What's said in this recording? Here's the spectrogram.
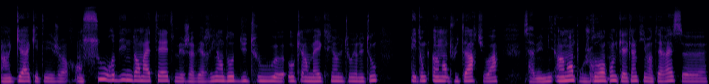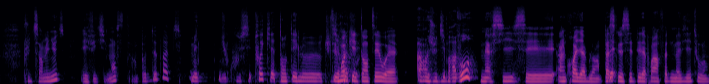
un gars qui était genre en sourdine dans ma tête, mais j'avais rien d'autre du tout, aucun mec, rien du tout, rien du tout. Et donc, un an plus tard, tu vois, ça m'a mis un an pour que je rencontre quelqu'un qui m'intéresse euh, plus de cinq minutes. Et effectivement, c'était un pote de pote. Mais du coup, c'est toi qui as tenté le. C'est moi qui ai tenté, ouais. Alors, je dis bravo. Merci, c'est incroyable, hein, parce Mais- que c'était la première fois de ma vie et tout. hein.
